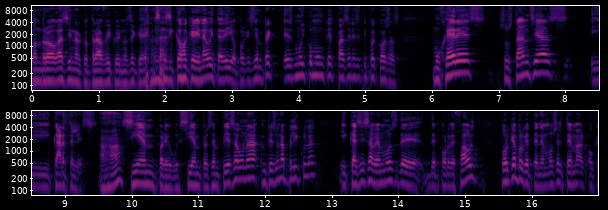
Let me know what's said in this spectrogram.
con drogas y narcotráfico y no sé qué. O sea, así como que viene agüitadillo, porque siempre es muy común que pasen ese tipo de cosas. Mujeres, sustancias y cárteles. Ajá. Siempre, güey, siempre. O sea, empieza una, empieza una película y casi sabemos de, de por default. ¿Por qué? Porque tenemos el tema, ok,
